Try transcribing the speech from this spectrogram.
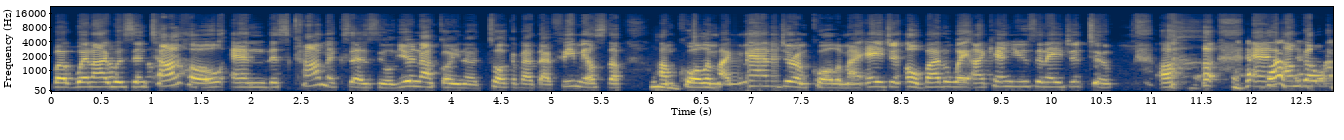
But when I was in Tahoe and this comic says, You're not going to talk about that female stuff, I'm hmm. calling my manager, I'm calling my agent. Oh, by the way, I can use an agent too. Uh, and I'm going,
